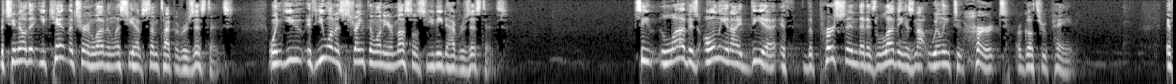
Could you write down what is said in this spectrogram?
But you know that you can't mature in love unless you have some type of resistance when you if you want to strengthen one of your muscles you need to have resistance see love is only an idea if the person that is loving is not willing to hurt or go through pain. If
